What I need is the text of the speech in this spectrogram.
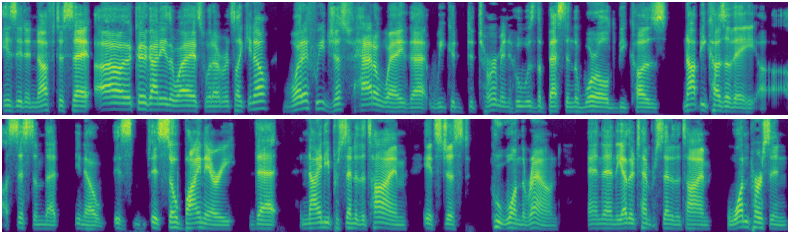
is it enough to say, oh, it could have gone either way? It's whatever. It's like, you know, what if we just had a way that we could determine who was the best in the world because not because of a a- a system that you know, is is so binary that 90% of the time it's just who won the round. And then the other 10% of the time, one person,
